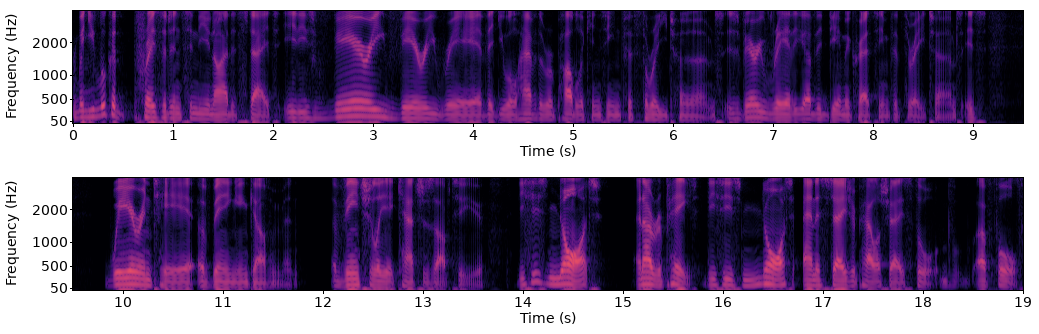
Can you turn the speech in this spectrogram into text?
when you look at presidents in the United States, it is very, very rare that you will have the Republicans in for three terms. It's very rare that you have the Democrats in for three terms. It's wear and tear of being in government. Eventually, it catches up to you. This is not, and I repeat, this is not Annastacia Palaszczuk's thought, uh, fault.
